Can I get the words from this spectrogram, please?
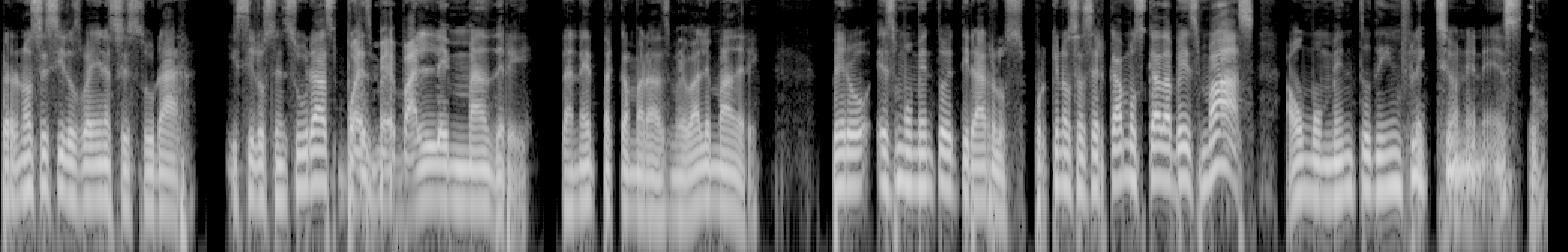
pero no sé si los vayan a censurar. Y si los censuras, pues me vale madre. La neta, camaradas, me vale madre pero es momento de tirarlos, porque nos acercamos cada vez más a un momento de inflexión en esto.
